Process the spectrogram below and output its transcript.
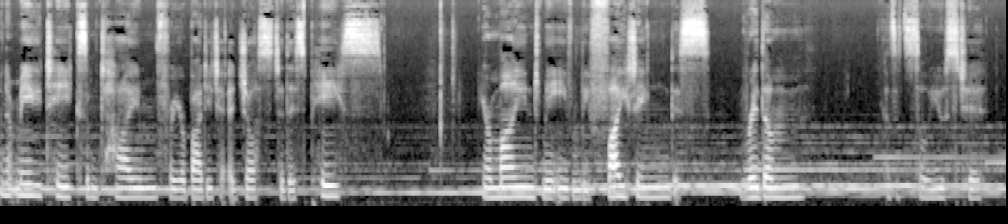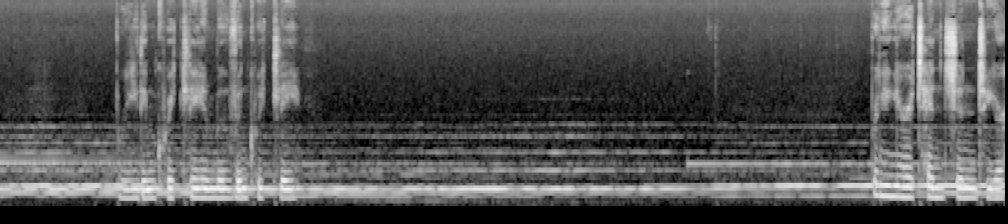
And it may take some time for your body to adjust to this pace. Your mind may even be fighting this rhythm as it's so used to breathing quickly and moving quickly. Bringing your attention to your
